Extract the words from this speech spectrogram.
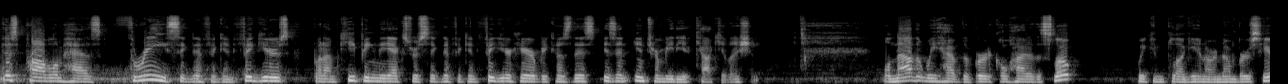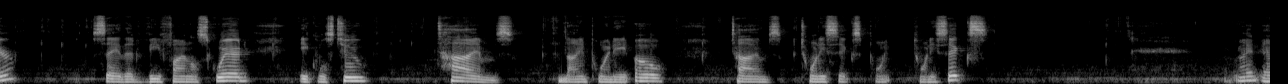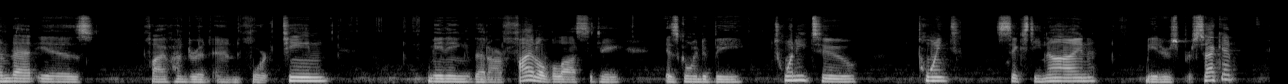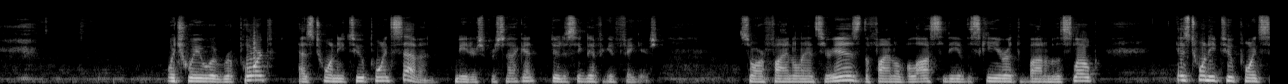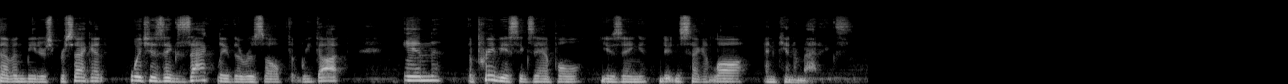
This problem has three significant figures, but I'm keeping the extra significant figure here because this is an intermediate calculation. Well, now that we have the vertical height of the slope, we can plug in our numbers here. Say that v final squared equals 2 times 9.80 times 26.26. Right, and that is 514 meaning that our final velocity is going to be 22.69 meters per second, which we would report as 22.7 meters per second due to significant figures. So our final answer is the final velocity of the skier at the bottom of the slope is 22.7 meters per second, which is exactly the result that we got in the previous example using Newton's second law and kinematics.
